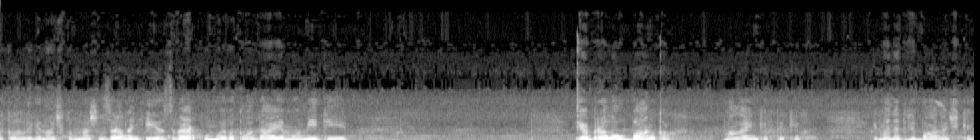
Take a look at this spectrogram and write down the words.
Виклали віночком нашу зелень і зверху ми викладаємо мідії. Я брала в банках маленьких таких, і в мене дві баночки.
